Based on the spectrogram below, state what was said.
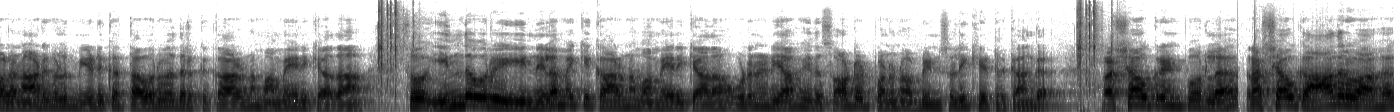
பல நாடுகளும் எடுக்க தவறுவதற்கு காரணம் அமெரிக்கா தான். ஸோ இந்த ஒரு நிலைமைக்கு காரணம் அமெரிக்கா தான். உடனடியாக இதை சார்ட் அவுட் பண்ணணும் அப்படின்னு சொல்லி கேட்டிருக்காங்க. ரஷ்யா உக்ரைன் போரில் ரஷ்யாவுக்கு ஆதரவாக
